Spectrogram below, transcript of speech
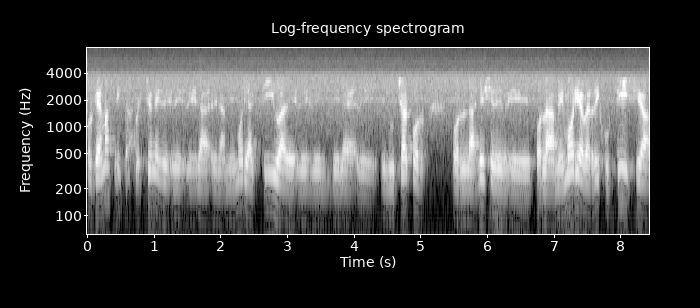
porque además estas cuestiones de, la, de la, memoria activa, de, luchar por, por las leyes, de, por la memoria, verdad y justicia,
